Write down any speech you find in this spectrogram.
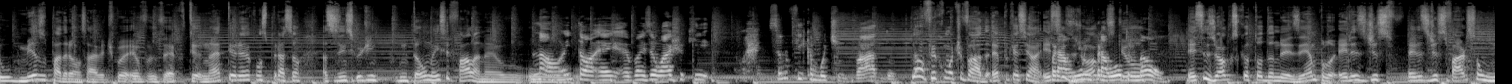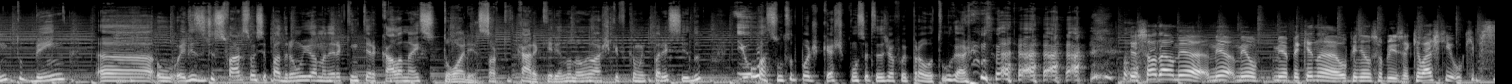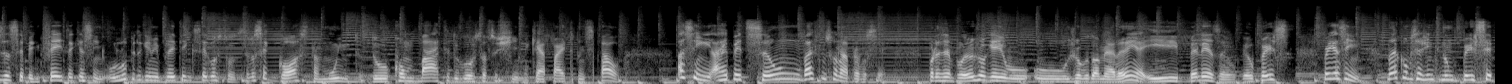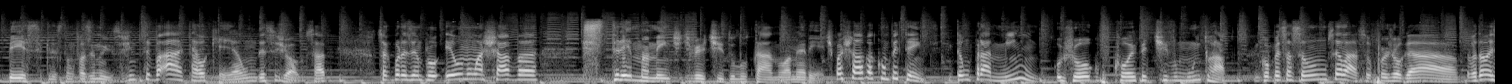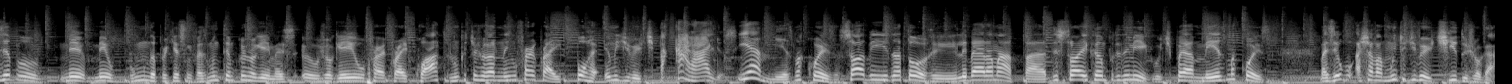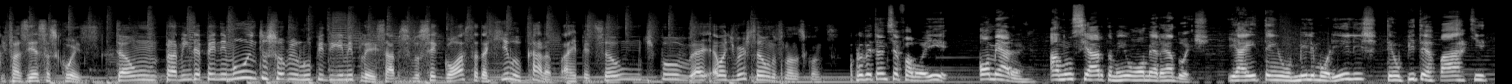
o mesmo padrão, sabe? Tipo, eu, é, não é teoria da conspiração. Assassin's Creed, então, nem se fala, né? O, o, não, então, é, é, mas eu acho que você não fica motivado. Não, eu fico motivado. É porque assim, ó, esses pra um, jogos. Pra outro, eu, não. Esses jogos que eu tô dando exemplo, eles, dis, eles disfarçam muito bem. Uh, eles disfarçam esse padrão e a maneira que intercala na história. Só que, cara, querendo ou não, eu acho que fica muito parecido. E o assunto do podcast com certeza já foi para outro lugar. eu só dar a minha, minha, minha, minha pequena opinião sobre isso. É que eu acho que o que precisa ser bem feito é que assim, o loop do gameplay tem que ser gostoso. Se você gosta muito do combate do Ghost of Tsushima, que é a parte principal, assim, a repetição vai funcionar para você. Por exemplo, eu joguei o, o jogo do Homem-Aranha e beleza, eu, eu perce... Porque assim, não é como se a gente não percebesse que eles estão fazendo isso. A gente vai, ah, tá, ok, é um desses jogos, sabe? Só que, por exemplo, eu não achava extremamente divertido lutar no Homem-Aranha. Tipo, achava competente. Então, para mim, o jogo ficou repetitivo muito rápido. Em compensação, sei lá, se eu for jogar. Eu vou dar um exemplo meio, meio bunda, porque assim, faz muito tempo que eu joguei, mas eu joguei o Far Cry 4, nunca tinha jogado nenhum Far Cry. Porra, eu me diverti pra caralho. E é a mesma coisa. Sobe na torre, libera mapa, destrói campo do inimigo. Tipo, é a mesma coisa. Mas eu achava muito divertido jogar e fazer essas coisas. Então, para mim depende muito sobre o looping de gameplay, sabe? Se você gosta daquilo, cara, a repetição, tipo, é, é uma diversão no final das contas. Aproveitando que você falou aí, Homem-Aranha. Anunciaram também o Homem-Aranha 2. E aí tem o Millie Morales, tem o Peter Parker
